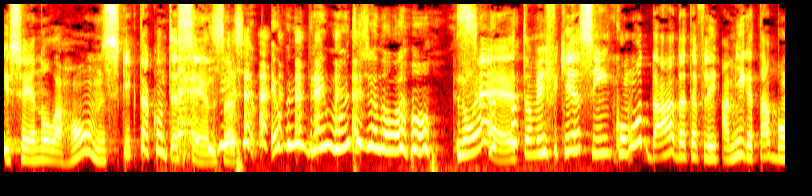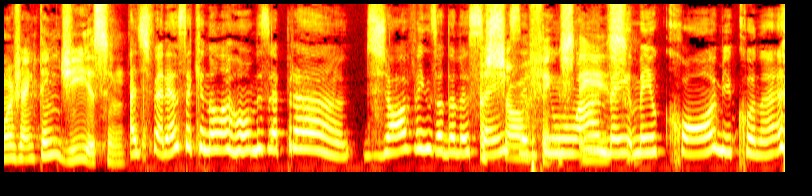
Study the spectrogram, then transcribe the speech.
isso? É Enola Holmes? O que que tá acontecendo? gente, eu lembrei muito de Enola Holmes. Não é? Eu também fiquei, assim, incomodado. Até falei, amiga, tá bom, já entendi, assim. A diferença é que Enola Holmes é pra jovens adolescentes. Jovens, ele tem um ar meio, meio cômico, né?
